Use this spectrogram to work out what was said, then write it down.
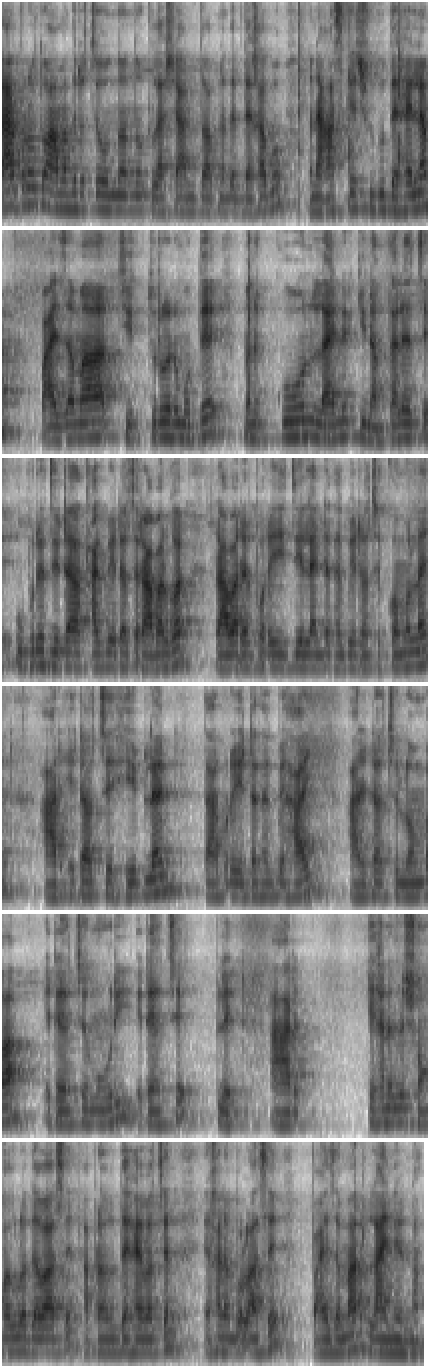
তারপরেও তো আমাদের হচ্ছে অন্যান্য ক্লাসে আমি তো আপনাদের দেখাবো। মানে আজকে শুধু দেখাইলাম পায়জামা চিত্রের মধ্যে মানে কোন লাইনের কী নাম। তাহলে হচ্ছে উপরে যেটা থাকবে এটা হচ্ছে রাবার ঘর। রাবারের পরে এই যে লাইনটা থাকবে এটা হচ্ছে কমন লাইন আর এটা হচ্ছে হিপ লাইন তারপরে এটা থাকবে হাই আর এটা হচ্ছে লম্বা এটা হচ্ছে মুহুরি এটা হচ্ছে প্লেট আর এখানে যে সংখ্যাগুলো দেওয়া আছে, আপনারা দেখাই পাচ্ছেন, এখানে বলা আছে পায়জামার লাইনের নাম।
